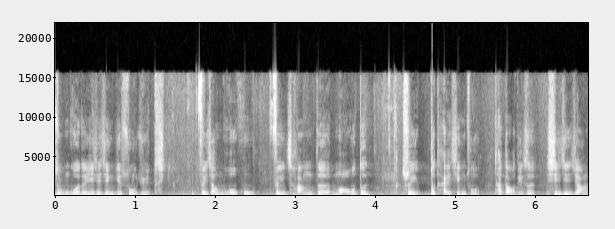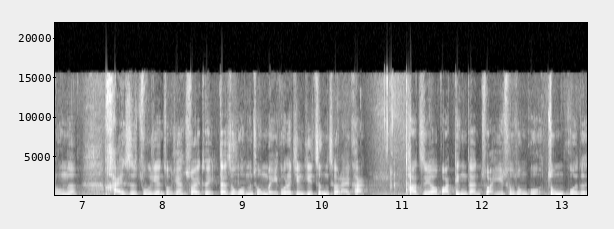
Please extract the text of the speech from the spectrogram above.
中国的一些经济数据非常模糊，非常的矛盾，所以不太清楚它到底是欣欣向荣呢，还是逐渐走向衰退。但是我们从美国的经济政策来看，它只要把订单转移出中国，中国的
